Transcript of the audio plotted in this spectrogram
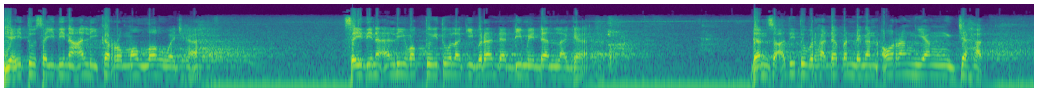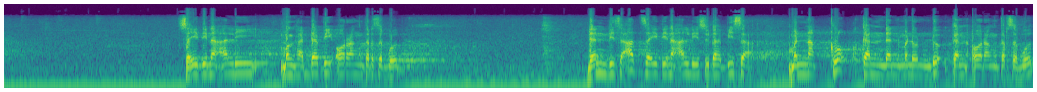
yaitu Sayyidina Ali karramallahu wajhah Sayyidina Ali waktu itu lagi berada di medan laga. Dan saat itu berhadapan dengan orang yang jahat. Sayyidina Ali menghadapi orang tersebut. Dan di saat Sayyidina Ali sudah bisa menaklukkan dan menundukkan orang tersebut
